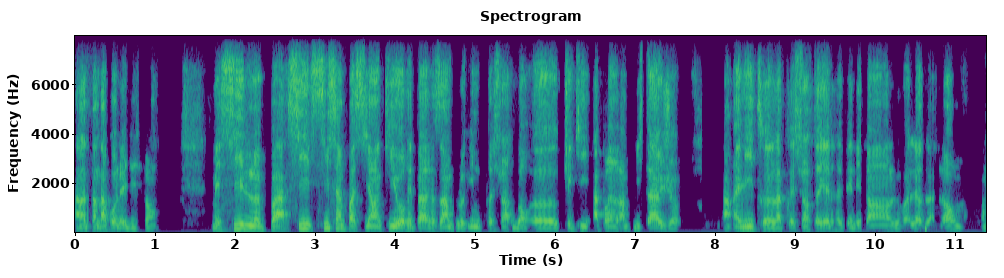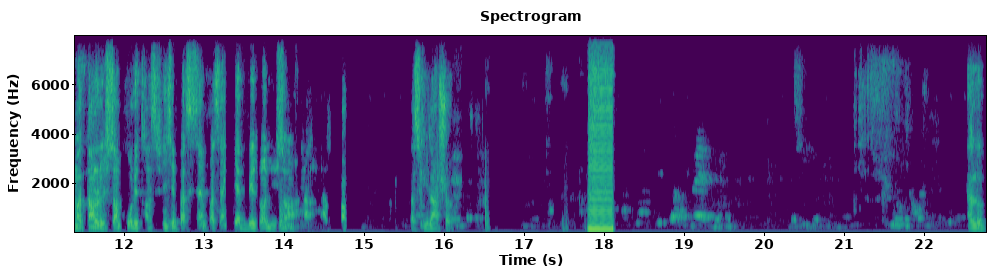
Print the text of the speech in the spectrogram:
en attendant qu'on ait du sang. Mais s'il ne pas, si, si c'est un patient qui aurait par exemple une pression, bon, euh, chez qui après un remplissage à un litre, la pression artérielle revenait dans le valeur de la norme, on attend le sang pour le transfuser parce que c'est un patient qui a besoin du sang à- à- parce qu'il est en choc. Allô?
